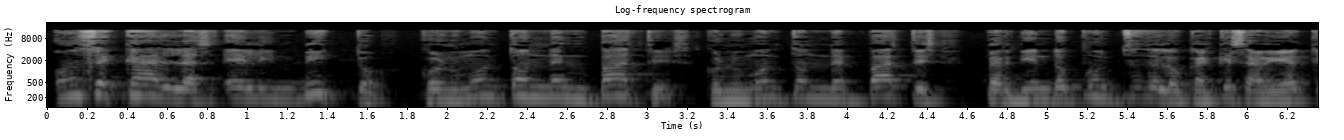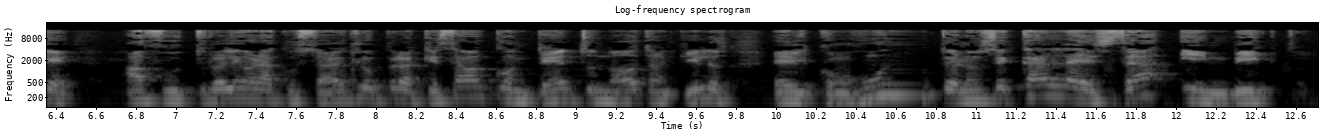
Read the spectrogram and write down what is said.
Once Caldas, el invicto, con un montón de empates, con un montón de empates, perdiendo puntos de local que sabía que a futuro le iban a costar al club, pero aquí estaban contentos, no, tranquilos. El conjunto del Once Caldas está invicto.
